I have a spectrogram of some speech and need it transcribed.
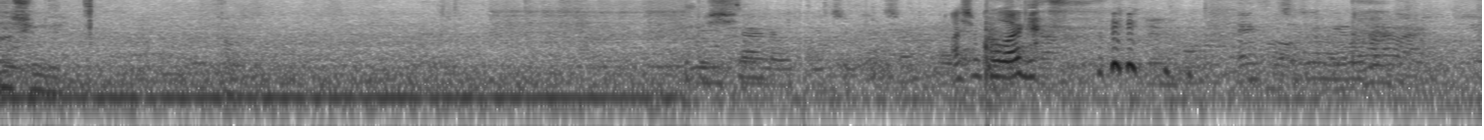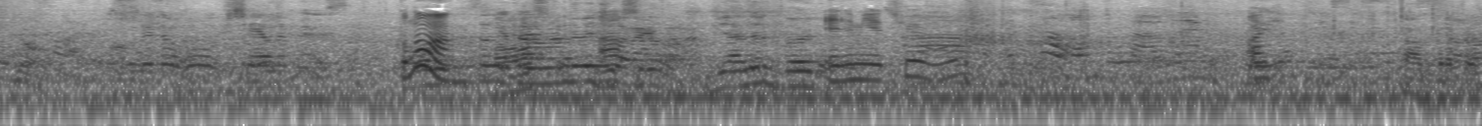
Anlatsana şimdi. Aşkım kolay gelsin. Bunu mu? Elim yetiyor mu? Ay. Tamam bırak öyle.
